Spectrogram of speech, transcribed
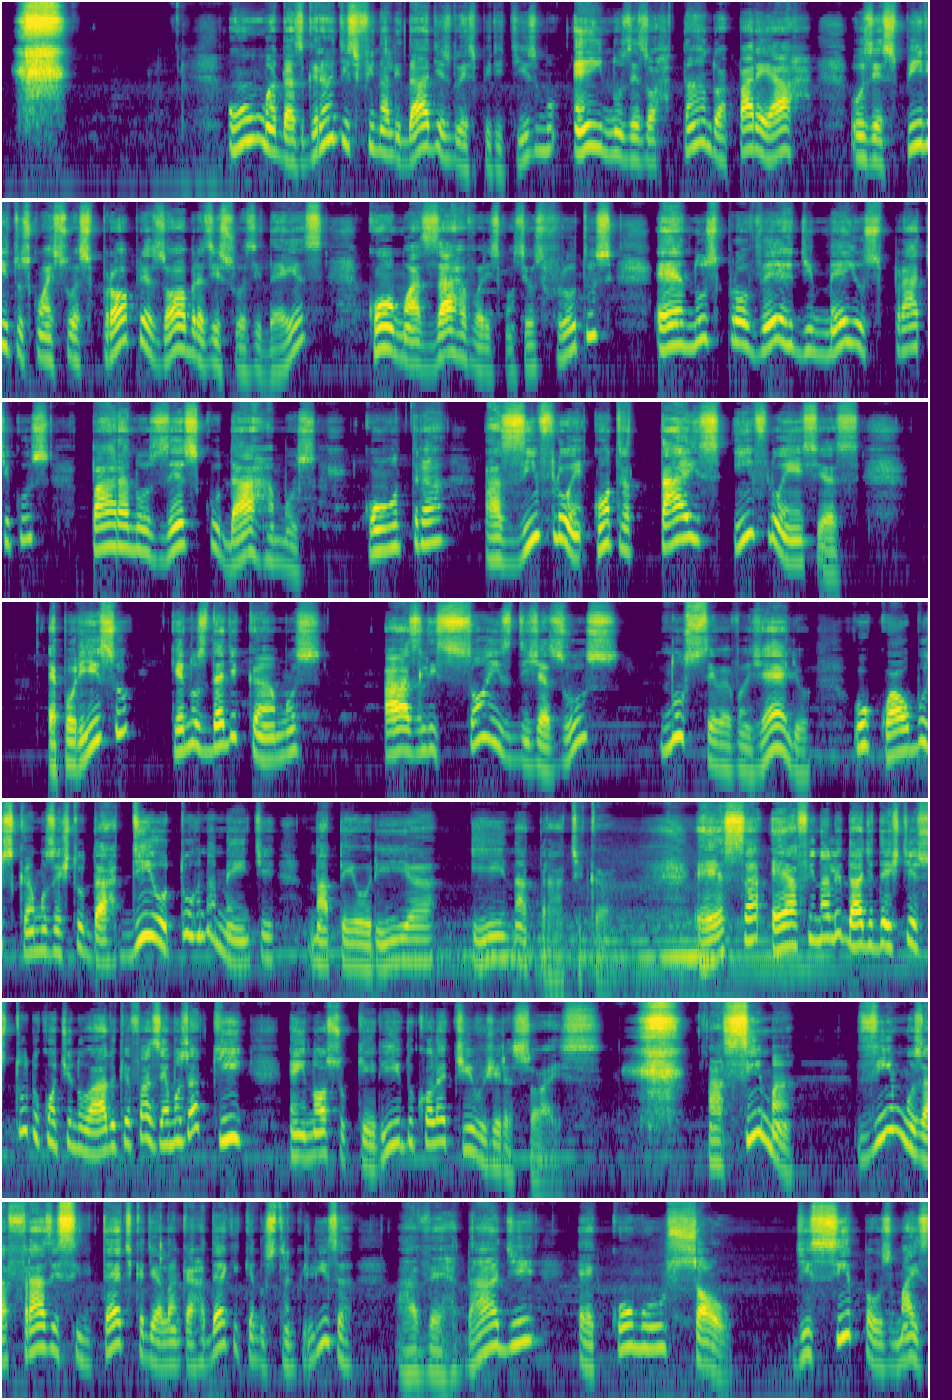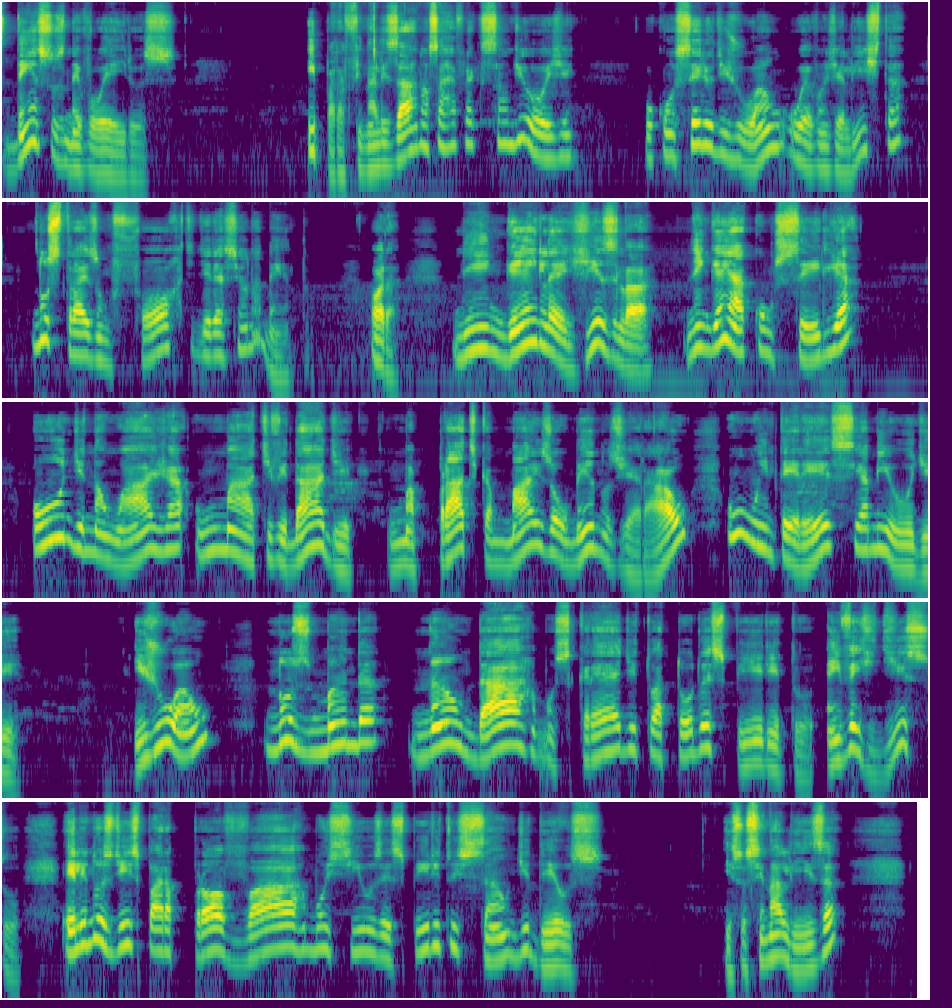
Uma das grandes finalidades do Espiritismo, em nos exortando a parear os espíritos com as suas próprias obras e suas ideias, como as árvores com seus frutos, é nos prover de meios práticos para nos escudarmos contra as influen contra tais influências. É por isso que nos dedicamos às lições de Jesus no seu evangelho o qual buscamos estudar diuturnamente na teoria e na prática. Essa é a finalidade deste estudo continuado que fazemos aqui em nosso querido coletivo Girassóis. Acima, vimos a frase sintética de Allan Kardec que nos tranquiliza: a verdade é como o sol, dissipa os mais densos nevoeiros. E para finalizar nossa reflexão de hoje, o conselho de João, o evangelista, nos traz um forte direcionamento. Ora, ninguém legisla, ninguém aconselha onde não haja uma atividade, uma prática mais ou menos geral, um interesse a miúde. E João nos manda não darmos crédito a todo espírito. Em vez disso, ele nos diz para provarmos se os espíritos são de Deus. Isso sinaliza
